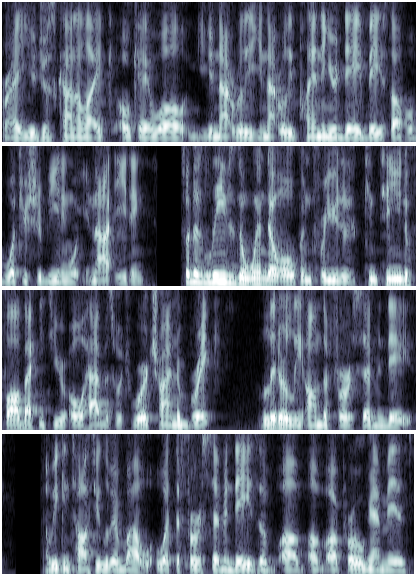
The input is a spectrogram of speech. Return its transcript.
right? You're just kind of like, okay, well, you're not really you're not really planning your day based off of what you should be eating, what you're not eating. So it just leaves the window open for you to continue to fall back into your old habits, which we're trying to break literally on the first seven days. And we can talk to you a little bit about what the first seven days of, of, of our program is.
